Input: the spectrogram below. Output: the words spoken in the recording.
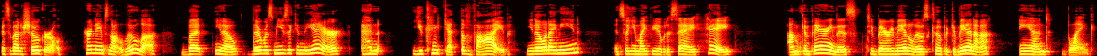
It's about a showgirl. Her name's not Lola, but you know, there was music in the air and you can get the vibe. You know what I mean? And so you might be able to say, hey, I'm comparing this to Barry Manilow's Copacabana and blank.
